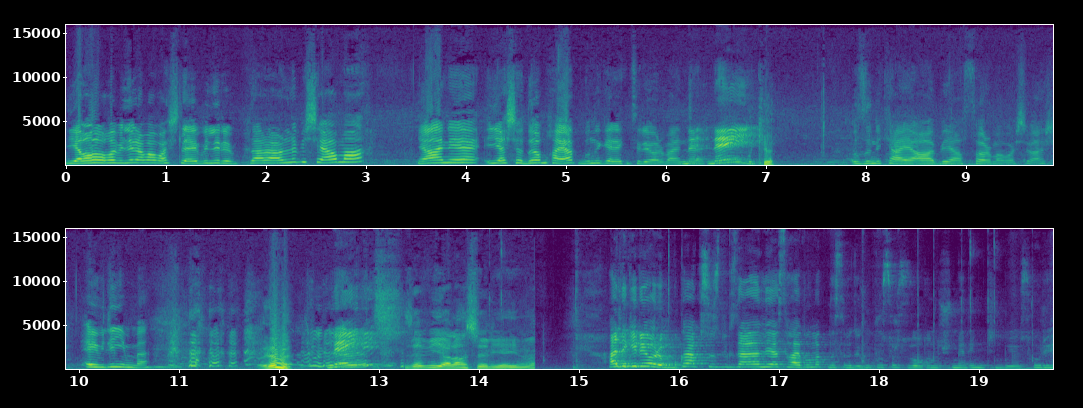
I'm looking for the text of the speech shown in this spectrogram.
Yalan olabilir ama başlayabilirim. Zararlı bir şey ama yani yaşadığım hayat bunu gerektiriyor bence. Ne? ne? Ki. Uzun hikaye abi ya sorma boş ver. Evliyim ben. Öyle mi? Neymiş? Size bir yalan söyleyeyim. Hadi giriyorum. Bu kadar kusursuz bir güzelliğe sahip olmak nasıl bir duygu? Kusursuz olduğunu düşünmediğim için bu soruyu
